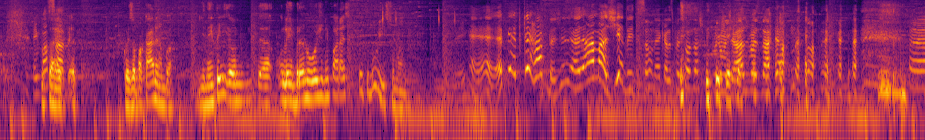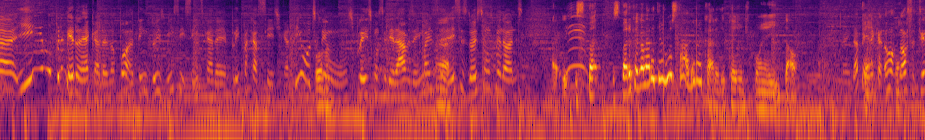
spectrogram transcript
é embaçado. Puta, é- é coisa pra caramba. E nem eu, é, lembrando hoje, nem parece que foi tudo isso, mano. É, é, é porque é rápido, é a magia da edição, né, cara? As pessoas acham que é um programa de rádio, mas na real não, né? É, e o primeiro, né, cara? Porra, tem 2.600, cara, é play pra cacete, cara. Tem outros que Porra. tem uns plays consideráveis aí, mas É. é, esses dois são os melhores. Espe- Espero que a galera tenha gostado, né, cara, do que a gente põe aí e tal. Ainda bem, né, cara? Oh. Nossa, te-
